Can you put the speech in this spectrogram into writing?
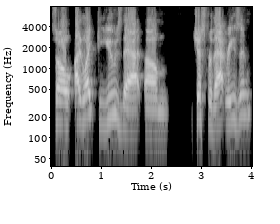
So I like to use that um, just for that reason.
